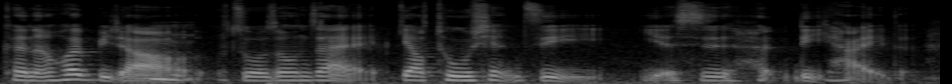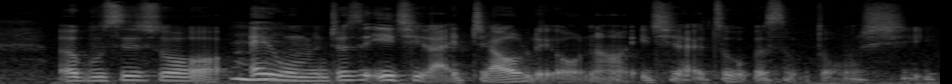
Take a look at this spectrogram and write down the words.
可能会比较着重在要凸显自己也是很厉害的，而不是说，哎、嗯欸，我们就是一起来交流，然后一起来做个什么东西。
